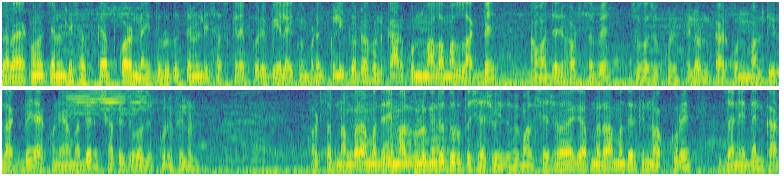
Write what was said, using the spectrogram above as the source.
যারা এখনও চ্যানেলটি সাবস্ক্রাইব করেন নাই, দ্রুত চ্যানেলটি সাবস্ক্রাইব করে বেল আইকন বাটন ক্লিক করে রাখুন। কার কোন মালামাল লাগবে, আমাদের হোয়াটসঅ্যাপে যোগাযোগ করে ফেলুন। কার কোন মালটি লাগবে, এখনই আমাদের সাথে যোগাযোগ করে ফেলুন। হোয়াটসঅ্যাপ নাম্বার, আমাদের এই মালগুলো কিন্তু দ্রুত শেষ হয়ে যাবে। মাল শেষ হওয়ার আগে আপনারা আমাদেরকে নক করে জানিয়ে দেন কার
